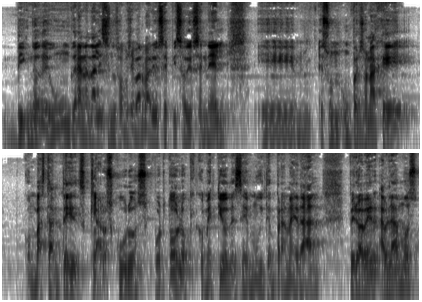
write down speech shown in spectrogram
digno de un gran análisis, nos vamos a llevar varios episodios en él. Eh, es un personaje con bastantes claroscuros por todo lo que cometió desde muy temprana edad. Pero a ver, hablábamos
